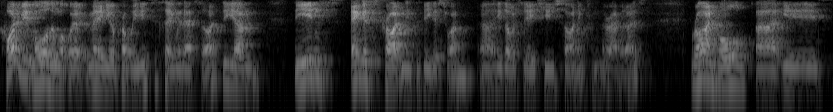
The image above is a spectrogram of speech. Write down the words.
quite a bit more than what we're, me and you are probably used to seeing with our side. The um, the ins, Angus Crichton is the biggest one. Uh, he's obviously a huge signing from the Rabbitohs. Ryan Hall uh, is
